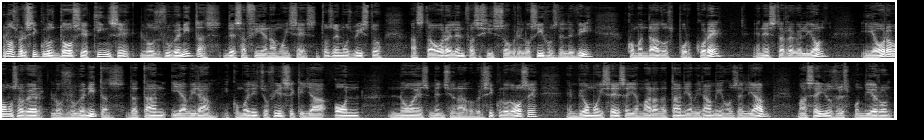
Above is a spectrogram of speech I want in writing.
En los versículos 12 a 15, los rubenitas desafían a Moisés. Entonces hemos visto hasta ahora el énfasis sobre los hijos de Leví, comandados por Coré en esta rebelión. Y ahora vamos a ver los rubenitas, Datán y Abiram. Y como he dicho, fíjese que ya On no es mencionado. Versículo 12, envió Moisés a llamar a Datán y Abiram, hijos de Eliab, mas ellos respondieron,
